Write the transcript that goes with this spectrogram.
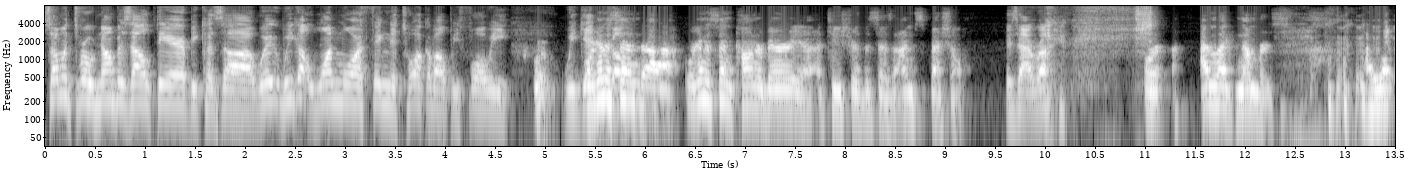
someone throw numbers out there because uh, we we got one more thing to talk about before we we're, we get. We're gonna send uh, we're gonna send Connor Berry a a T-shirt that says "I'm special." Is that right? or I like numbers. I like.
